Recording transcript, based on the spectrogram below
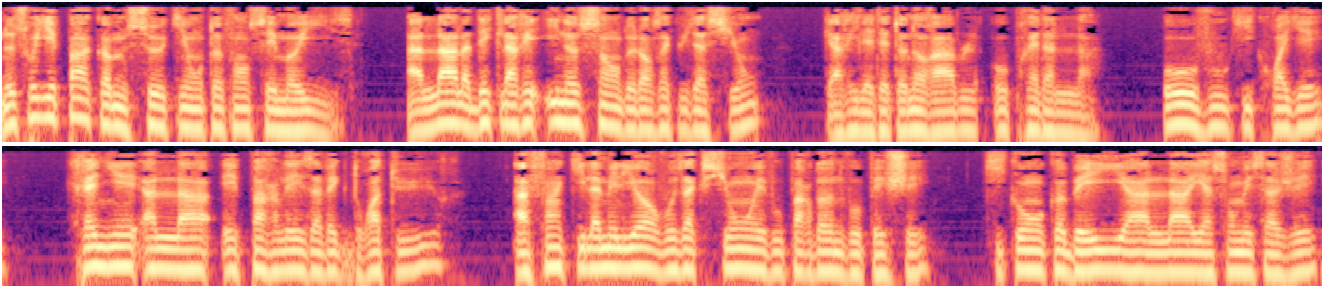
ne soyez pas comme ceux qui ont offensé Moïse. Allah l'a déclaré innocent de leurs accusations, car il était honorable auprès d'Allah. Ô vous qui croyez, craignez Allah et parlez avec droiture, afin qu'il améliore vos actions et vous pardonne vos péchés. Quiconque obéit à Allah et à son messager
